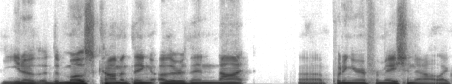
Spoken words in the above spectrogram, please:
you know, the, the most common thing other than not uh, putting your information out? Like,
